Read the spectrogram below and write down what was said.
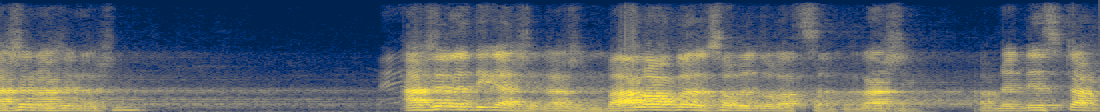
আসেন। এদিকে ভালো করে তোলাচ্ছে আপনি ডিস্টার্ব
